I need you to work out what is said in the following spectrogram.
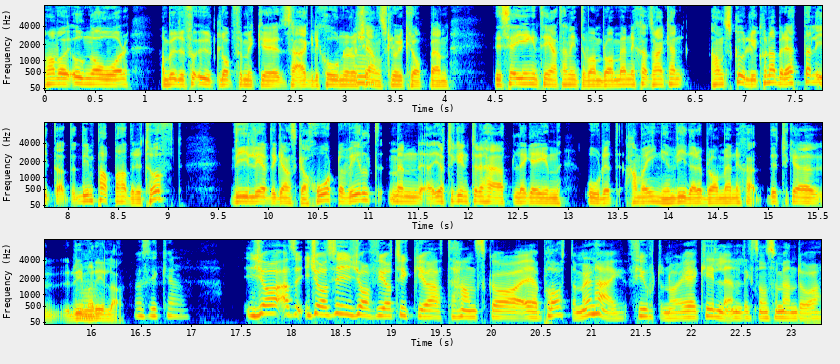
han var i unga år, han behövde få utlopp för mycket så här, aggressioner och Mm. känslor i kroppen. Det säger ingenting att han inte var en bra människa, så han, kan, han skulle ju kunna berätta lite att din pappa hade det tufft, vi levde ganska hårt och vilt, men jag tycker inte det här att lägga in ordet, han var ingen vidare bra människa, det tycker jag rimmar Mm. illa. Vad säger? Ja, alltså, jag säger ja för jag tycker ju att han ska eh, prata med den här 14-åriga killen liksom, som ändå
